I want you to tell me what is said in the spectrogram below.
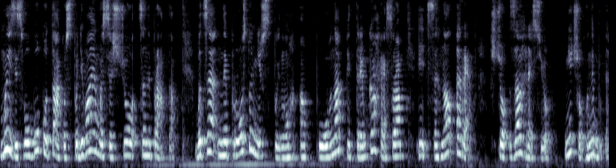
Ми зі свого боку також сподіваємося, що це неправда, бо це не просто ніж спину, а повна підтримка агресора і сигнал РФ, що за агресію нічого не буде.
